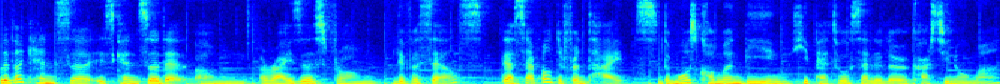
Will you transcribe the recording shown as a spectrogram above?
Liver cancer is cancer that um, arises from liver cells. There are several different types, the most common being hepatocellular carcinoma,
